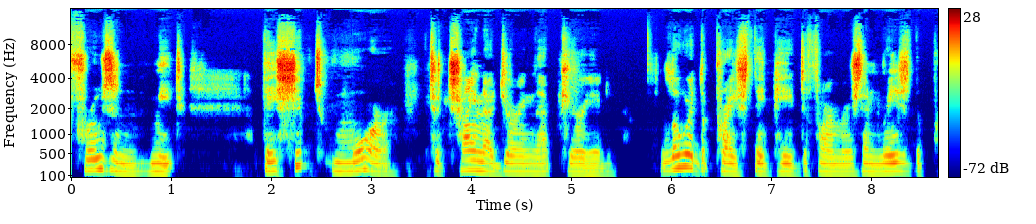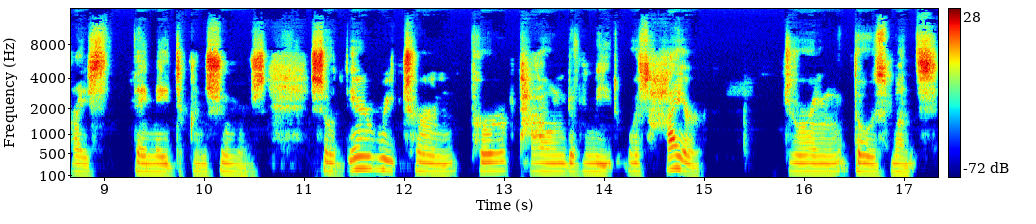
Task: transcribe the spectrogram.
frozen meat. They shipped more to China during that period, lowered the price they paid to farmers, and raised the price they made to consumers. So their return per pound of meat was higher during those months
